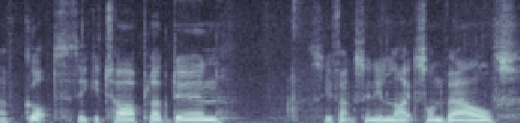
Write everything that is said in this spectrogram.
I've got the guitar plugged in. See if I can see any lights on valves.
